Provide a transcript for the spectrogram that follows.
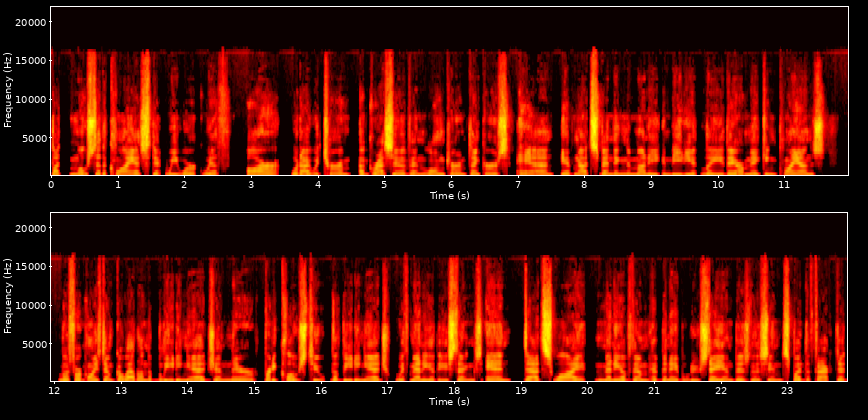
But most of the clients that we work with are what I would term aggressive and long term thinkers. And if not spending the money immediately, they are making plans. Most of our clients don't go out on the bleeding edge, and they're pretty close to the leading edge with many of these things. And that's why many of them have been able to stay in business in spite of the fact that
